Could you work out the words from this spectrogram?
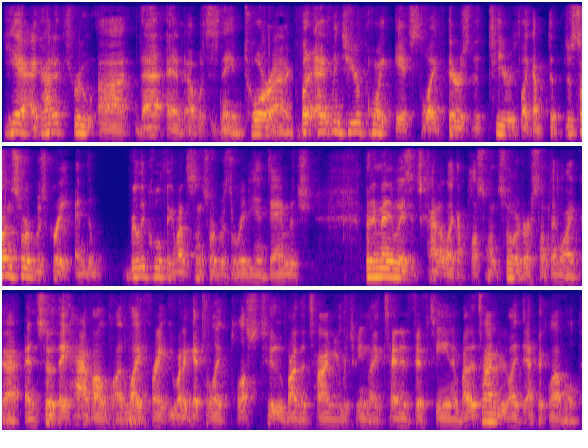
Yeah, I got it through uh, that and uh, what's his name, Torag. But I mean, to your point, it's like there's the tiers. Like a, the, the Sun Sword was great, and the really cool thing about the Sun Sword was the radiant damage. But in many ways, it's kind of like a plus one sword or something like that. And so they have a, a life, right? You want to get to like plus two by the time you're between like 10 and 15. And by the time you're like the epic level,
